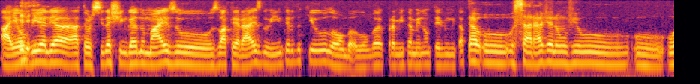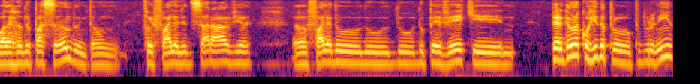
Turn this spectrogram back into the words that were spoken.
Aí eu ele... vi ali a, a, torcida xingando mais os laterais do Inter do que o Lomba. O Lomba, para mim, também não teve muita ah, o, o Saravia não viu o, o, Alejandro passando, então foi falha ali do Saravia. Uh, falha do, do, do, do PV que Perdeu na corrida pro, pro Bruninho.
